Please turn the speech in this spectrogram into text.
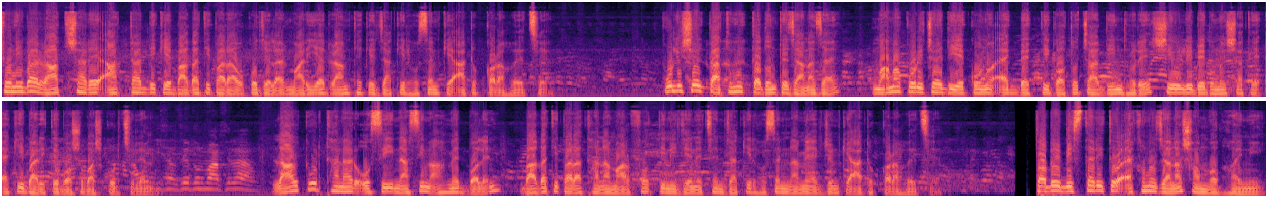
শনিবার রাত সাড়ে আটটার দিকে বাগাতিপাড়া উপজেলার মারিয়া গ্রাম থেকে জাকির হোসেনকে আটক করা হয়েছে। পুলিশের প্রাথমিক তদন্তে জানা যায় মামা পরিচয় দিয়ে কোনো এক ব্যক্তি গত চার দিন ধরে শিউলি বেগমের সাথে একই বাড়িতে বসবাস করছিলেন। লালপুর থানার ওসি নাসিম আহমেদ বলেন, বাগাতিপাড়া থানা মারফত তিনি জেনেছেন জাকির হোসেন নামে একজনকে আটক করা হয়েছে। তবে বিস্তারিত এখনও জানা সম্ভব হয়নি।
